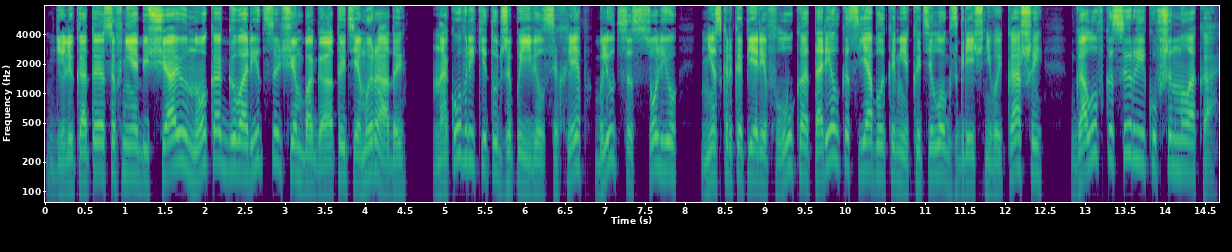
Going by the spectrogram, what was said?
Деликатесов не обещаю, но, как говорится, чем богаты, тем и рады. На коврике тут же появился хлеб, блюдце с солью, несколько перьев лука, тарелка с яблоками, котелок с гречневой кашей, головка сыра и кувшин молока.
